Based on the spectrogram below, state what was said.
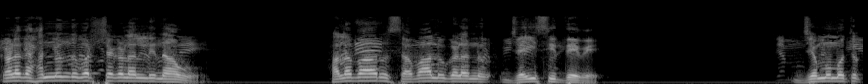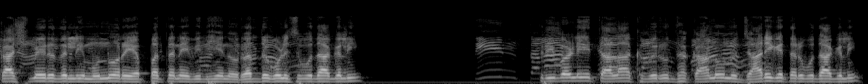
ಕಳೆದ ಹನ್ನೊಂದು ವರ್ಷಗಳಲ್ಲಿ ನಾವು ಹಲವಾರು ಸವಾಲುಗಳನ್ನು ಜಯಿಸಿದ್ದೇವೆ. ಜಮ್ಮು ಮತ್ತು ಕಾಶ್ಮೀರದಲ್ಲಿ ಮುನ್ನೂರ ಎಪ್ಪತ್ತನೇ ವಿಧಿಯನ್ನು ರದ್ದುಗೊಳಿಸುವುದಾಗಲಿ, ತ್ರಿವಳಿ ತಲಾಖ್ ವಿರುದ್ಧ ಕಾನೂನು ಜಾರಿಗೆ ತರುವುದಾಗಲಿ,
